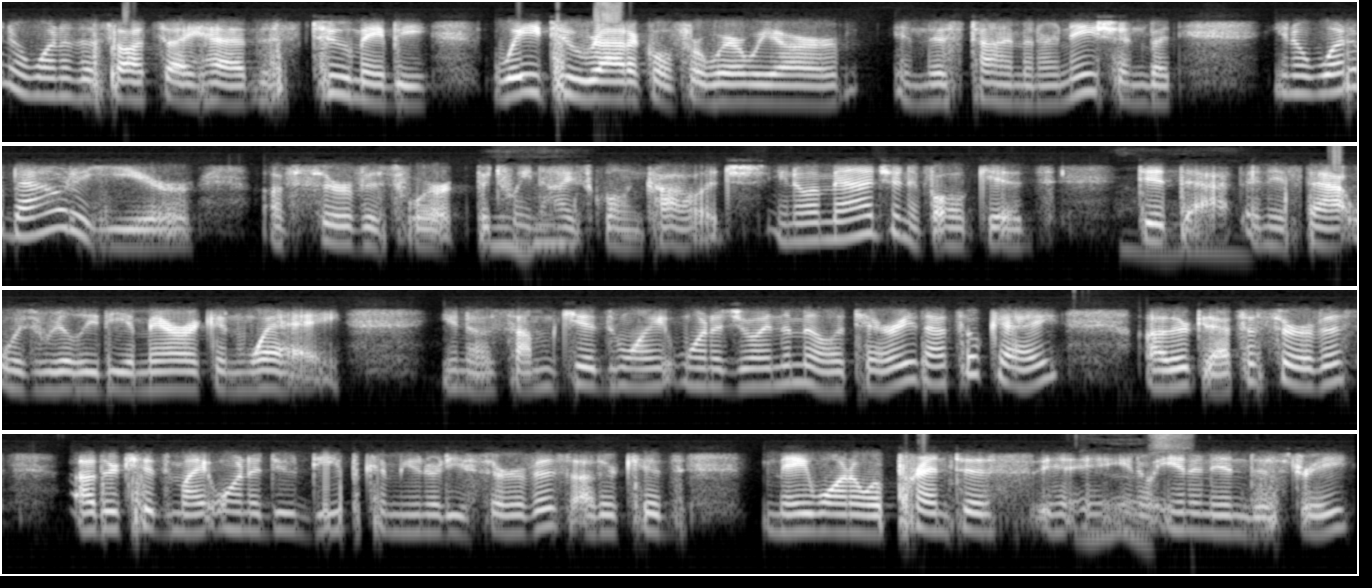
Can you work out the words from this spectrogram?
you know, one of the thoughts I had, this too may be way too radical for where we are in this time in our nation, but, you know, what about a year of service work between mm-hmm. high school and college? You know, imagine if all kids oh, did that and if that was really the American way. You know, some kids might want to join the military. That's okay. Other that's a service. Other kids might want to do deep community service. Other kids may want to apprentice, i you know, in an industry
